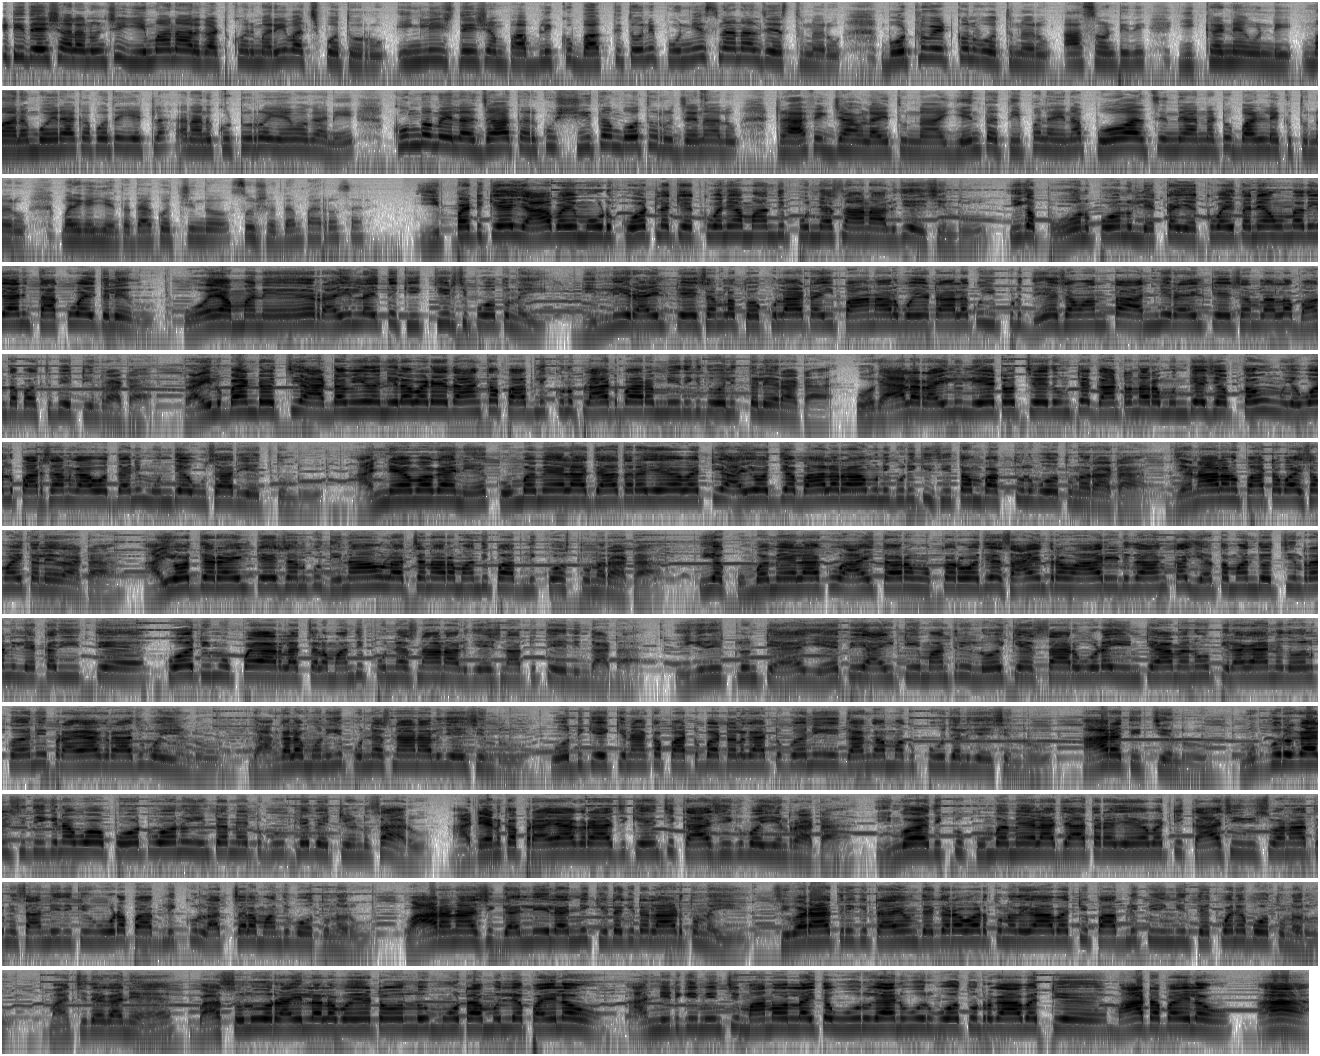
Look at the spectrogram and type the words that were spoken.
ఇటీ దేశాల నుంచి విమానాలు కట్టుకొని మరీ వచ్చిపోతుర్రు. ఇంగ్లీష్ దేశం పబ్లిక్ భక్తితోని పుణ్య స్నానాలు చేస్తున్నారు. బోట్లు పెట్టుకొని పోతున్నారు. అసొంటిది ఇక్కడనే ఉండి. మనం పోయి రాకపోతే ఎట్లా? అని అనుకుంటుర్రో ఏమో కానీ కుంభమేళ జాతరకు శీతం పోతుర్రు జనాలు. ట్రాఫిక్ జామ్లు అవుతున్నా ఎంత తిప్పలైనా పోవాల్సిందే అన్నట్టు బండ్లు ఎక్కుతున్నారు మరి ఎంత దాకా వచ్చిందో చూసొద్దాం పార్రో సార్. ఇప్పటికే యాభై మూడు కోట్లకి ఎక్కువనే మంది పుణ్య స్నానాలు చేసిండ్రు. ఇక పోను పోను లెక్క ఎక్కువైతేనే ఉన్నది కానీ తక్కువ అయితే లేదు. ఓయమ్మనే రైళ్ళు అయితే కిక్కిరిసిపోతున్నాయి. ఢిల్లీ రైలు స్టేషన్ల తొక్కులాట ఈ పానాలు పోయేటాలకు ఇప్పుడు దేశమంతా అన్ని రైలు స్టేషన్లలో బందోబస్తు పెట్టిండ్రట. రైలు బండి వచ్చి అడ్డ మీద నిలబడేదాకా పబ్లిక్ను ప్లాట్ఫారం మీదికి తోలిత్తలేరట ఒకవేళ రైలు లేట్ వచ్చేది ఉంటే గంటన్నర ముందే చెప్తాం ఎవరు పర్సన్ కావద్దని ముందే హుషారు చేస్తుండ్రు. అన్నేమో గాని కుంభమేళా జాతర చేయబట్టి అయోధ్య బాలరాముని గుడికి సీతం భక్తులు పోతున్నారట. జనాలను పట్టవయసమైతలేదట అయోధ్య రైల్ స్టేషన్కు దినం లచ్చన్నర మంది పబ్లిక్ వస్తున్నారట. ఇక కుంభమేళాకు ఆయితారం ఒక్క రోజే సాయంత్రం ఆరిటి దాకా ఎంతమంది వచ్చిండ్రని లెక్క తీస్తే కోటి ముప్పై ఆరు లక్షల మంది పుణ్య స్నానాలు చేసినట్టు తేలిందట. ఇగిదిట్లుంటే ఏపీ ఐటీ మంత్రి లోకేష్ సార్ కూడా ఇంటి ఆమెను పిలగాన్ని తోలుకొని ప్రయాగరాజు పోయిండు. గంగల మునిగి పుణ్య స్నానాలు చేసిండ్రు. ఒడ్డుకెక్కినాక పట్టుబట్టలు కట్టుకొని గంగమ్మకు పూజలు చేసిండ్రు. హారతి ఇచ్చిండ్రు. ముగ్గురు కలిసి దిగిన ఓ పోటువోను ఇంటర్నెట్ గూట్లే పెట్టిండు సారు. అటెనక ప్రయాగరాజుకేంచి కాశీకి పోయిండ్రట. ఇంకో దిక్కు కుంభమేళా జాతర చేయబట్టి కాశీ విశ్వనాథుని సన్నిధికి కూడా పబ్లిక్ లచ్చల మంది పోతున్నారు. వారణాసి గల్లీలన్నీ కిటకిటలాడుతున్నారు. కిటకిటలాడుతున్నాయి శివరాత్రికి టైం దగ్గర పడుతున్నది కాబట్టి పబ్లిక్ ఇంకింత ఎక్కువనే పోతున్నారు. మంచిదే గానీ బస్సులు రైళ్ళలో పోయేటోళ్ళు మూటముల్య పైలం. అన్నిటికీ మించి మనోళ్ళైతే ఊరు కాని ఊరు పోతుండ్రు కాబట్టి మాట పైలం. ఆ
